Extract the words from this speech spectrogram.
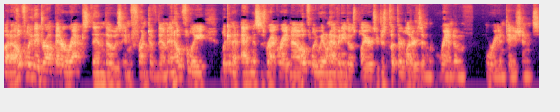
But uh, hopefully they draw better racks than those in front of them. And hopefully, looking at Agnes's rack right now, hopefully we don't have any of those players who just put their letters in random orientations.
